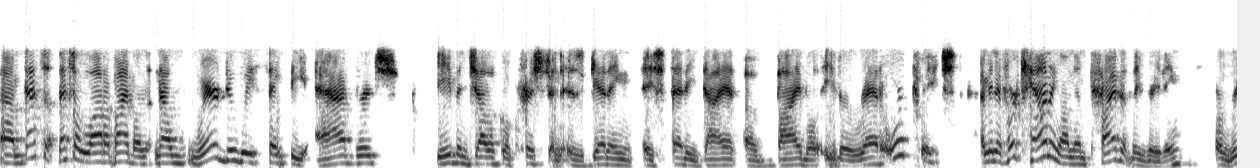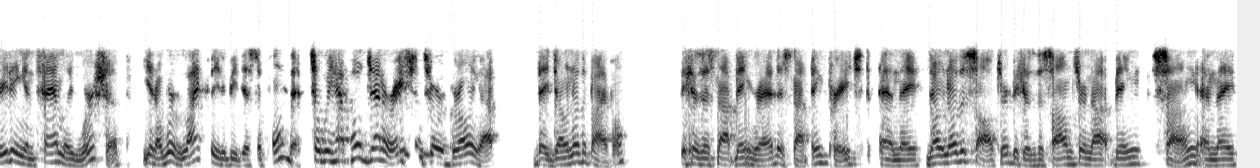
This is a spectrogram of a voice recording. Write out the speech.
Um, that's, a, that's a lot of Bible. Now, where do we think the average evangelical Christian is getting a steady diet of Bible either read or preached. I mean, if we're counting on them privately reading or reading in family worship, you know, we're likely to be disappointed. So we have whole generations who are growing up. They don't know the Bible because it's not being read, it's not being preached, and they don't know the Psalter because the Psalms are not being sung, and they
